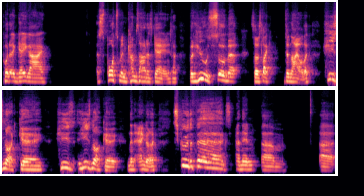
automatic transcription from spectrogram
put a gay guy. A sportsman comes out as gay, and he's like, "But he was so mad." So it's like denial, like he's not gay. He's he's not gay. And then anger, like screw the fags. And then um, uh,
